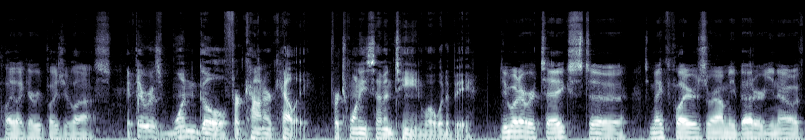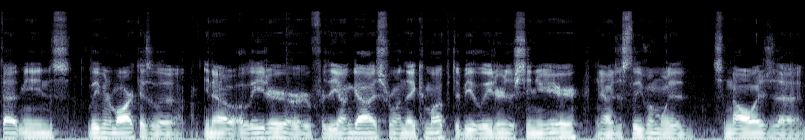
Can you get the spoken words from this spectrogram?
play like every play's your last. If there was one goal for Connor Kelley for 2017, what would it be? Do whatever it takes to to make the players around me better. You know, if that means leaving a mark as a you know a leader, or for the young guys for when they come up to be a leader their senior year, you know, just leave them with some knowledge that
